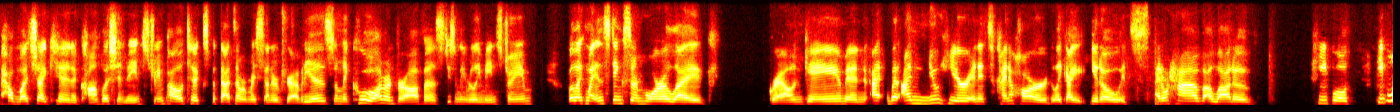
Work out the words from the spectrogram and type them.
how much i can accomplish in mainstream politics but that's not where my center of gravity is. So i'm like cool i'll run for office do something really mainstream. But like my instincts are more like ground game and I, but i'm new here and it's kind of hard like i you know it's i don't have a lot of people people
